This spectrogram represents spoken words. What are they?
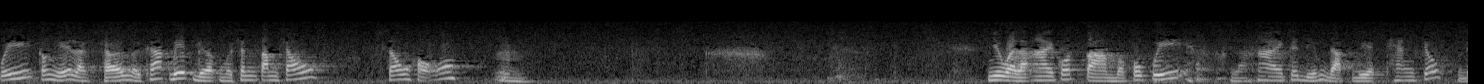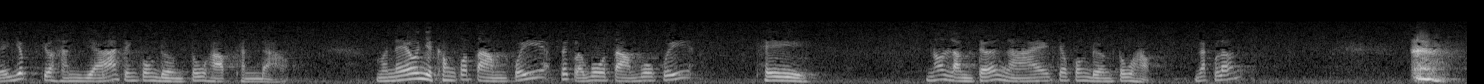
quý, có nghĩa là sợ người khác biết được mà sinh tâm xấu xấu hổ. Như vậy là ai có tàm và có quý là hai cái điểm đặc biệt than chốt để giúp cho hành giả trên con đường tu học thành đạo. Mà nếu như không có tàm quý, tức là vô tàm vô quý, thì nó làm trở ngại cho con đường tu học rất lớn.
